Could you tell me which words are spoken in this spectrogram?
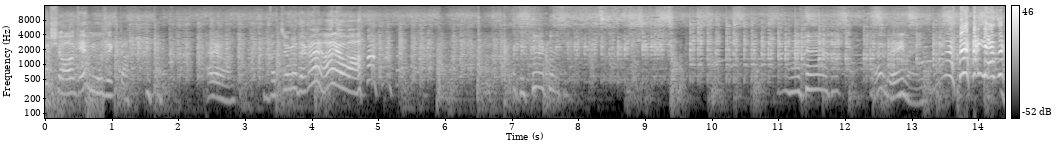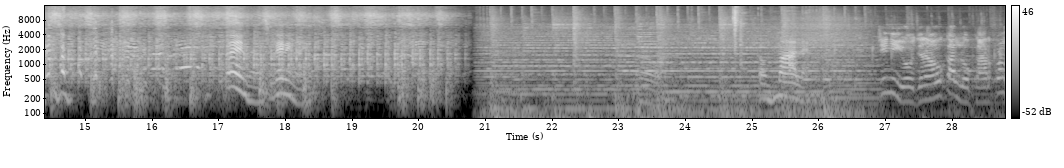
को शौक है म्यूज़िक का। अरे वाह। बच्चों को देखा है? अरे वाह। Very nice very nice very nice कमाल है। जिन योजनाओं का लोकार्पण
